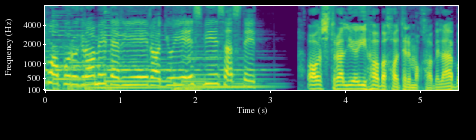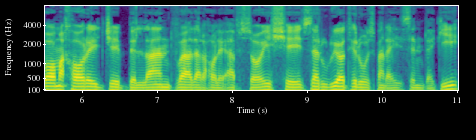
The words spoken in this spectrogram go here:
با پروگرام دری رادیوی اس هستید استرالیایی ها به خاطر مقابله با مخارج بلند و در حال افزایش ضروریات روزمره زندگی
